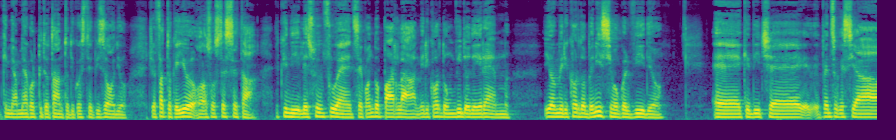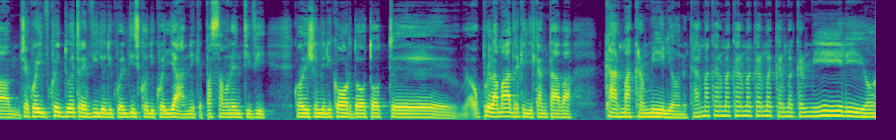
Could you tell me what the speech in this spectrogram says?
che mi ha, mi ha, colpito tanto di questo episodio, cioè il fatto che io ho la sua stessa età e quindi le sue influenze, quando parla, mi ricordo un video dei Rem, io mi ricordo benissimo quel video eh, che dice, penso che sia, cioè quei, quei due o tre video di quel disco di quegli anni che passavano in tv, quando dice mi ricordo tot, eh, oppure la madre che gli cantava Karma Carmillion, Karma Karma Karma Karma Karma Carmillion,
